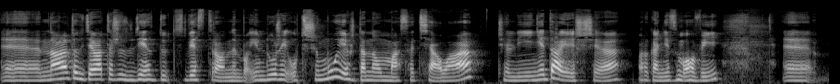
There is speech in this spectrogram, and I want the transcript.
E, no ale to działa też w dwie, w dwie strony, bo im dłużej utrzymujesz daną masę ciała, czyli nie dajesz się organizmowi, e,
